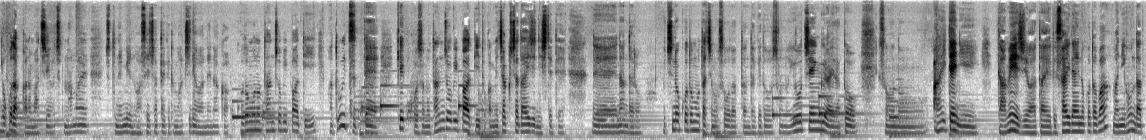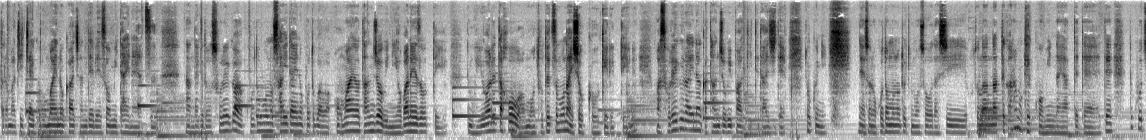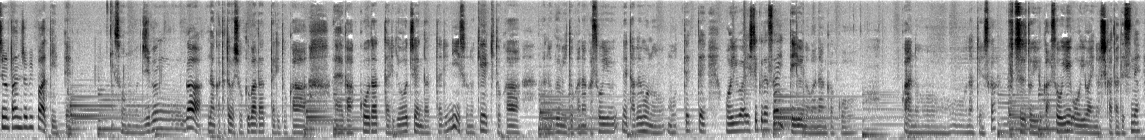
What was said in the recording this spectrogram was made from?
どこだっかな町はちょっと名前ちょっとね見るの忘れちゃったけど町ではねなんか子供の誕生日パーティー、まあ、ドイツって結構その誕生日パーティーとかめちゃくちゃ大事にしててでなんだろううちの子供たちもそうだったんだけどその幼稚園ぐらいだとその相手にダメージを与える最大の言葉、まあ、日本だったらまあちっちゃい頃「お前の母ちゃんでべそ」みたいなやつなんだけどそれが子供の最大の言葉は「お前の誕生日に呼ばねえぞ」っていう。でも言われた方はもうとてつもないショックを受けるっていうね、まあ、それぐらいなんか誕生日パーティーって大事で特にね、その子供の時もそうだし大人になってからも結構みんなやっててでこっちの誕生日パーティーってその自分がなんか例えば職場だったりとか、えー、学校だったり幼稚園だったりにそのケーキとかあのグミとかなんかそういう、ね、食べ物を持ってってお祝いしてくださいっていうのがなんかこうあの何て言うんですか普通というかそういうお祝いの仕方ですね。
